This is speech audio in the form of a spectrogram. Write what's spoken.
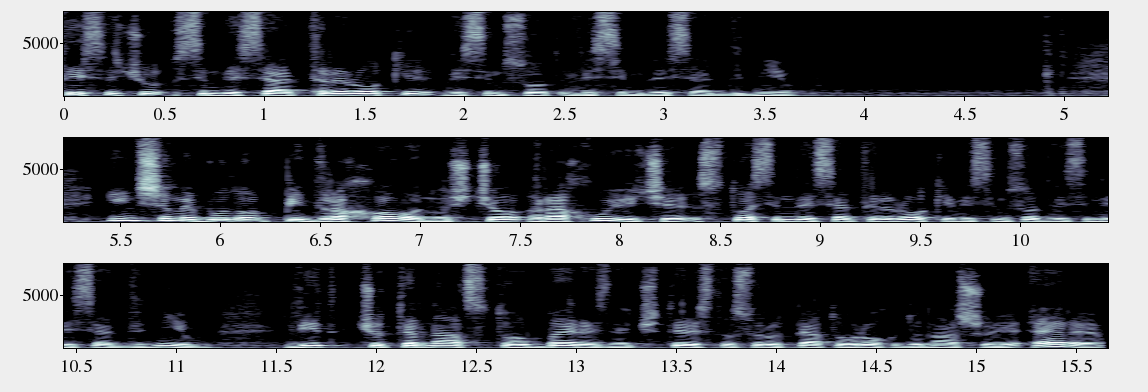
1073 роки 880 днів. Іншими було підраховано, що рахуючи 173 роки 880 днів від 14 березня 445 року до нашої ери,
